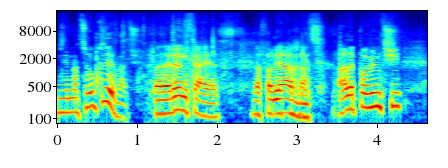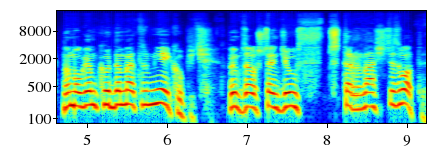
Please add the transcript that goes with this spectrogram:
Nie ma co ukrywać. Pelerynka jest dla foliarza. Koniec. Ale powiem ci, no mogłem kurde metr mniej kupić. Bym zaoszczędził z 14 zł.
